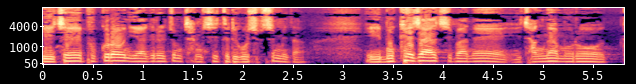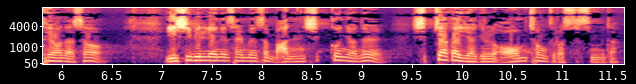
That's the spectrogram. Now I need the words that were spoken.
이 제 부끄러운 이야기를 좀 잠시 드리고 싶습니다. 이 목회자 집안의 장남으로 태어나서 21년을 살면서 만 19년을 십자가 이야기를 엄청 들었었습니다.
